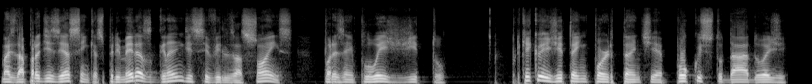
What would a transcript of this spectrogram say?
mas dá pra dizer assim que as primeiras grandes civilizações, por exemplo, o Egito. Por que, que o Egito é importante? É pouco estudado hoje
